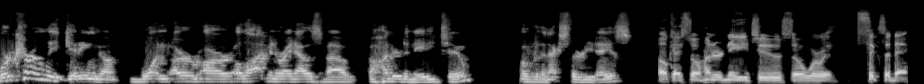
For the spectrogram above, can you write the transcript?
We're currently getting a one. Our our allotment right now is about 182 over the next 30 days. Okay, so 182. So we're with six a day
